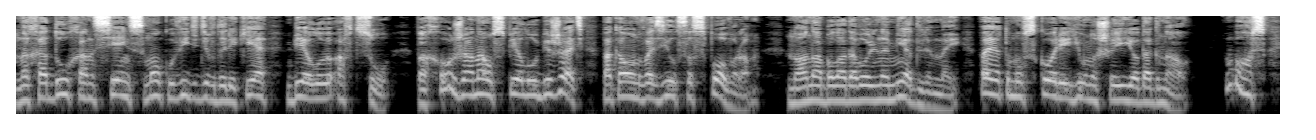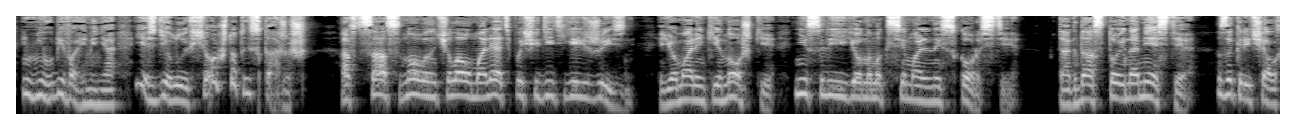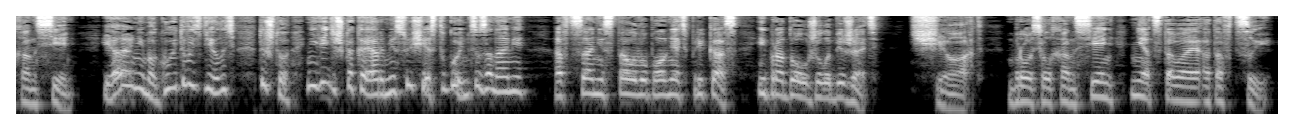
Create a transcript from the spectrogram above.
На ходу Хан Сень смог увидеть вдалеке белую овцу. Похоже, она успела убежать, пока он возился с поваром – но она была довольно медленной, поэтому вскоре юноша ее догнал. «Босс, не убивай меня, я сделаю все, что ты скажешь». Овца снова начала умолять пощадить ей жизнь. Ее маленькие ножки несли ее на максимальной скорости. «Тогда стой на месте!» — закричал Хан Сень. «Я не могу этого сделать. Ты что, не видишь, какая армия существ гонится за нами?» Овца не стала выполнять приказ и продолжила бежать. «Черт! — бросил Хан Сень, не отставая от овцы.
